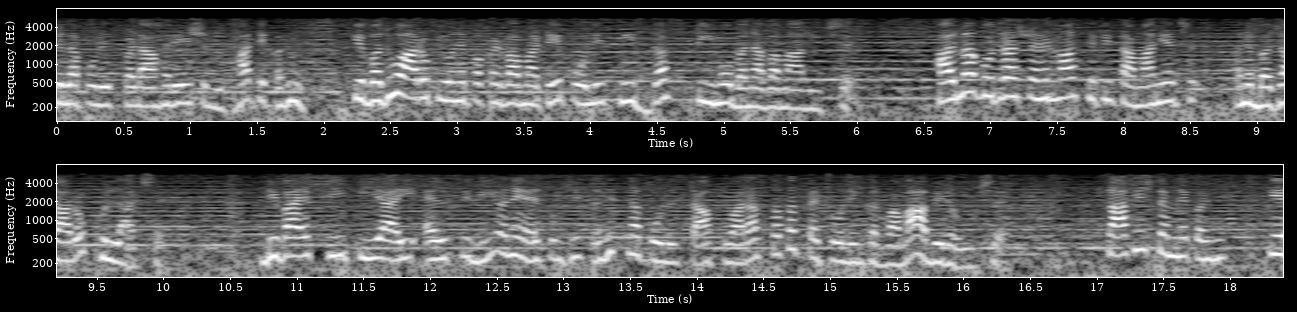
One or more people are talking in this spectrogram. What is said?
જિલ્લા પોલીસ વડા હરેશ દુધાતે કહ્યું કે વધુ આરોપીઓને પકડવા માટે પોલીસની દસ ટીમો બનાવવામાં આવી છે. હાલમાં ગોધરા શહેરમાં સ્થિતિ સામાન્ય છે અને બજારો ખુલ્લા છે. ડીવાયએસપી પીઆઈ, એલસીબી અને એસઓજી સહિતના પોલીસ સ્ટાફ દ્વારા સતત પેટ્રોલિંગ કરવામાં આવી રહ્યું છે. સાથે જ તેમણે કહ્યું કે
